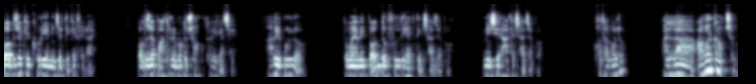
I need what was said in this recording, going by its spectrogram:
পদজাকে ঘুরিয়ে নিজের দিকে ফেরায়। পদজা পাথরের মতো শক্ত হয়ে গেছে। আমির বলল, তোমায় আমি পদ্ম ফুল দিয়ে একদিন সাজাবো। নিজের হাতে সাজাবো। কথা বলো। আল্লাহ, আবার কাঁপছো?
